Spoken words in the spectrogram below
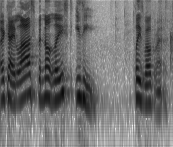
Okay, last but not least, Izzy. Please welcome her.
